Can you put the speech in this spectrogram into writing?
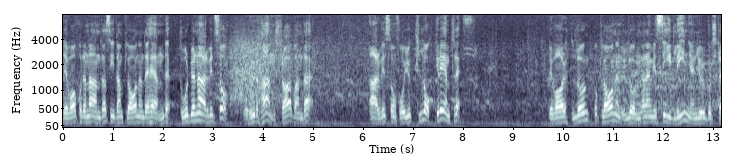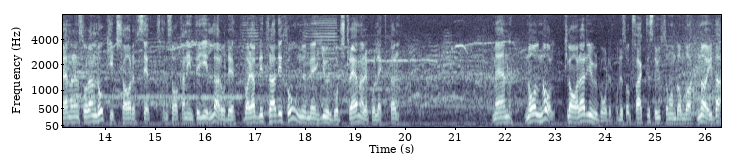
det var på den andra sidan planen det hände. Torbjörn Arvidsson. Och hur han Shaban där. Arvidsson får ju klockren träff. Det var lugnt på planen nu, lugnare än vid sidlinjen. Djurgårdstränaren Soran Lukic har sett en sak han inte gillar och det börjar bli tradition nu med Djurgårdstränare på läktaren. Men 0-0 klarar Djurgården och det såg faktiskt ut som om de var nöjda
